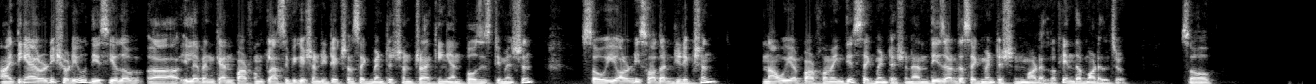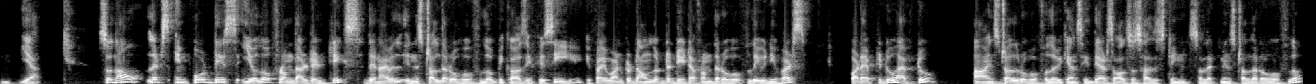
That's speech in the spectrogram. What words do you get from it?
I think I already showed you this YOLO uh, 11 can perform classification, detection, segmentation, tracking, and pose estimation. So we already saw that detection now we are performing this segmentation and these are the segmentation model okay in the model too so yeah so now let's import this YOLO from the Ultralytics. Then I will install the RoboFlow because if you see, if I want to download the data from the RoboFlow universe, what I have to do, I have to uh, install RoboFlow. You can see there's also suggesting. So let me install the RoboFlow.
